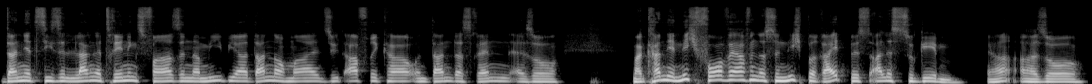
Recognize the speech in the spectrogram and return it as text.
Dann jetzt diese lange Trainingsphase Namibia, dann nochmal Südafrika und dann das Rennen. Also man kann dir nicht vorwerfen, dass du nicht bereit bist, alles zu geben. Ja, also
